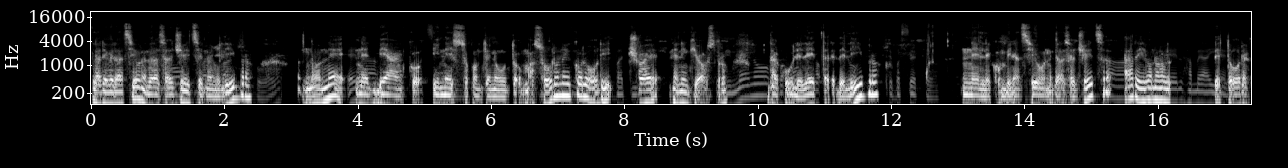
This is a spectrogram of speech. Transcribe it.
La rivelazione della saggezza in ogni libro non è nel bianco in esso contenuto, ma solo nei colori, cioè nell'inchiostro, da cui le lettere del libro nelle combinazioni della saggezza arrivano al lettore.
